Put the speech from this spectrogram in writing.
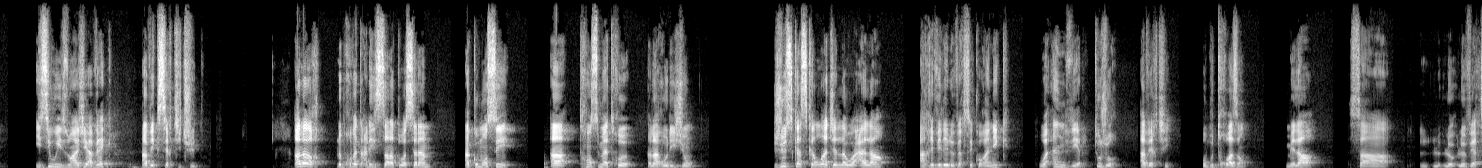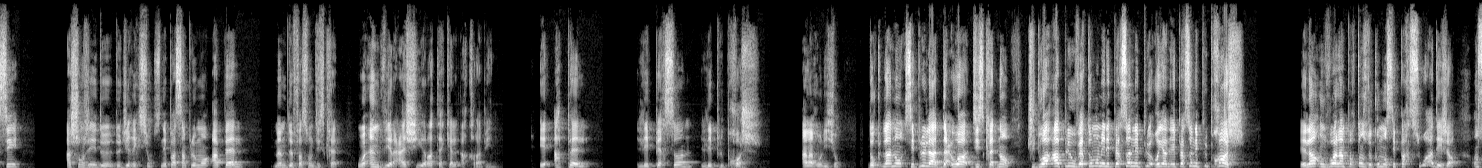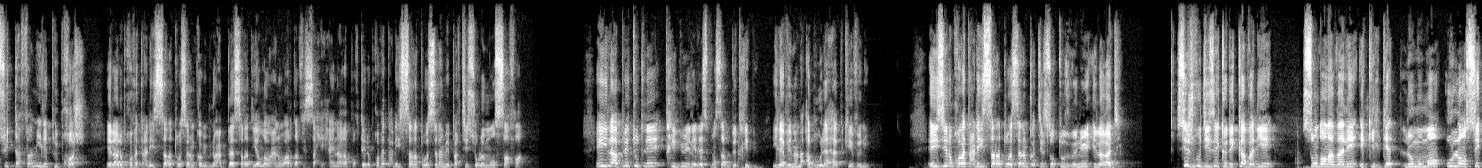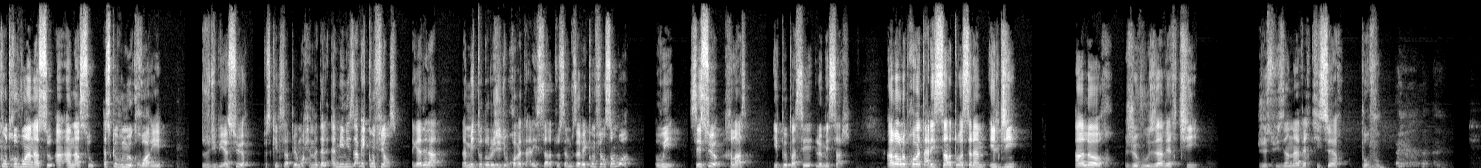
ici où ils ont agi avec, avec certitude. Alors, le prophète alayhi salatu wa salam, a commencé à transmettre la religion jusqu'à ce qu'Allah a révélé le verset coranique wa toujours averti, au bout de trois ans. Mais là, ça, le, verset a changé de, direction. Ce n'est pas simplement appel, même de façon discrète. Wa anzir al-aqrabin. Et appelle les personnes les plus proches à la religion. Donc là, non, c'est plus la da'wa discrète, non. Tu dois appeler ouvertement, mais les personnes les plus, regarde, les personnes les plus proches. Et là, on voit l'importance de commencer par soi déjà. Ensuite, ta famille les plus proches. Et là, le prophète, comme Ibn Abbas anhu, a rapporté, le prophète est parti sur le mont Safa. Et il a appelé toutes les tribus et les responsables de tribus. Il y avait même Abu Lahab qui est venu. Et ici, le prophète, quand ils sont tous venus, il leur a dit Si je vous disais que des cavaliers sont dans la vallée et qu'ils guettent le moment où lancer contre vous un assaut. Un, assaut. Est-ce que vous me croiriez? Je vous dis bien sûr, parce qu'il s'appelait Mohamed Al-Amin. Ils avaient confiance. Regardez là, la méthodologie du prophète. Vous avez confiance en moi? Oui, c'est sûr. Khalas, il peut passer le message. Alors le prophète, il dit Alors je vous avertis, je suis un avertisseur pour vous.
